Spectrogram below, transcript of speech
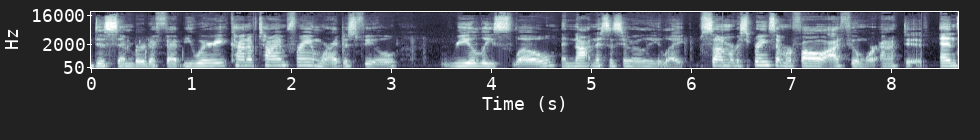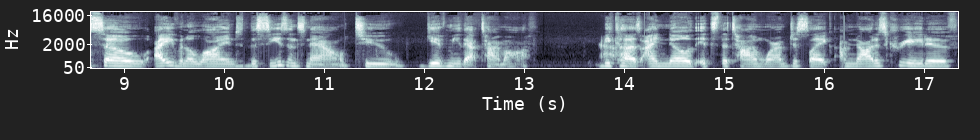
december to february kind of time frame where i just feel really slow and not necessarily like summer, spring, summer, fall, I feel more active. And so I even aligned the seasons now to give me that time off ah. because I know it's the time where I'm just like, I'm not as creative.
